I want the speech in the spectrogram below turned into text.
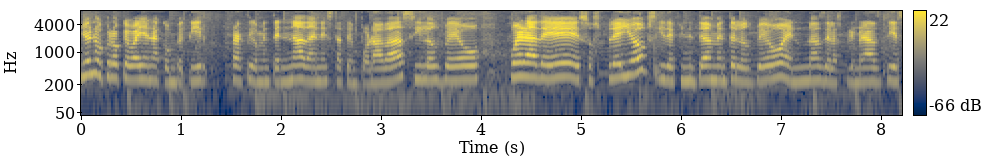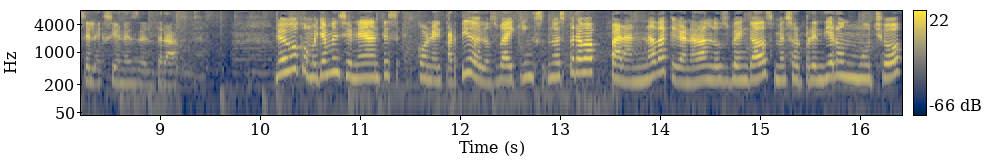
yo no creo que vayan a competir prácticamente nada en esta temporada. Sí los veo fuera de esos playoffs y definitivamente los veo en unas de las primeras 10 selecciones del draft. Luego, como ya mencioné antes, con el partido de los Vikings, no esperaba para nada que ganaran los Bengals, me sorprendieron mucho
